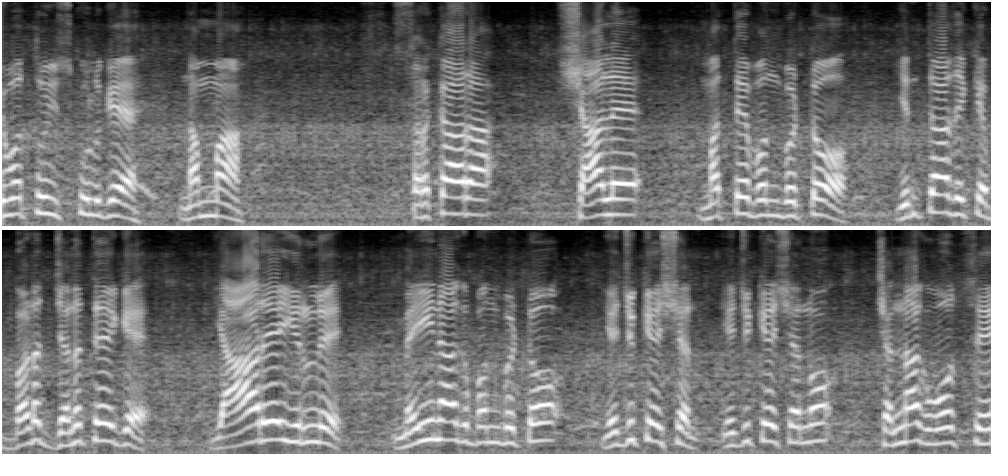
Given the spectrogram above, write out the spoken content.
ಇವತ್ತು ಈ ಸ್ಕೂಲ್ಗೆ ನಮ್ಮ ಸರ್ಕಾರ, ಶಾಲೆ ಮತ್ತೆ ಬಂದ್ಬಿಟ್ಟು ಇಂಥದಕ್ಕೆ ಬಡ ಜನತೆಗೆ ಯಾರೇ ಇರಲಿ ಮೇಯ್ನಾಗಿ ಬಂದ್ಬಿಟ್ಟು ಎಜುಕೇಷನ್ ಎಜುಕೇಷನ್ನು ಚೆನ್ನಾಗಿ ಓದಿಸಿ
